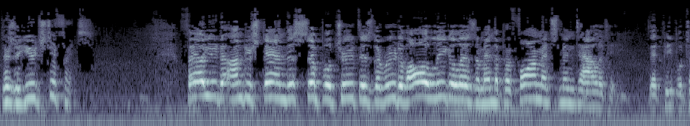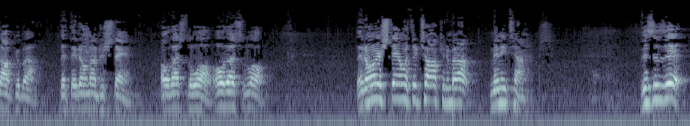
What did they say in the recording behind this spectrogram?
There's a huge difference. Failure to understand this simple truth is the root of all legalism and the performance mentality that people talk about that they don't understand. Oh, that's the law. Oh, that's the law. They don't understand what they're talking about many times. This is it.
